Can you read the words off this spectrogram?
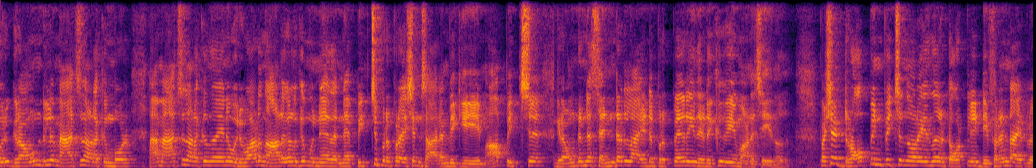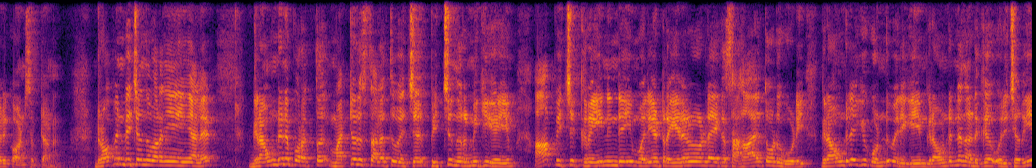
ഒരു ഗ്രൗണ്ടിൽ മാച്ച് നടക്കുമ്പോൾ ആ മാച്ച് നടക്കുന്നതിന് ഒരുപാട് നാളുകൾക്ക് മുന്നേ തന്നെ പിച്ച് പ്രിപ്പറേഷൻസ് ആരംഭിക്കുകയും ആ പിച്ച് ഗ്രൗണ്ടിന്റെ സെന്ററിലായിട്ട് പ്രിപ്പയർ ചെയ്തെടുക്കുകയുമാണ് ചെയ്യുന്നത്. പക്ഷേ ഡ്രോപ്പ് ഇൻ പിച്ച് എന്ന് പറയുന്നത് ടോട്ടലി ഡിഫറെന്റ് ആയിട്ടുള്ള ഒരു കോൺസെപ്റ്റാണ് ഡ്രോപ്പ് ഇൻ പിച്ച് എന്ന് പറഞ്ഞു കഴിഞ്ഞാൽ ഗ്രൗണ്ടിന് പുറത്ത് മറ്റൊരു സ്ഥലത്ത് വെച്ച് പിച്ച് നിർമ്മിക്കുകയും ആ പിച്ച് ക്രെയിനിന്റെയും വലിയ ട്രെയിനറുകളുടെയൊക്കെ സഹായത്തോടു കൂടി ഗ്രൗണ്ടിലേക്ക് കൊണ്ടുവരികയും ഗ്രൗണ്ടിന്റെ നടുക്ക് ഒരു ചെറിയ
